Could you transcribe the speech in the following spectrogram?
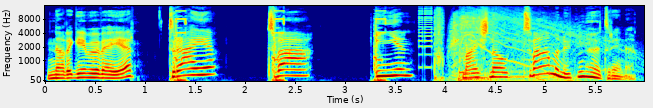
Nou, dan gaan we weer. Treien, twa, ien. Maar is nou twa minuten hut rennen.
